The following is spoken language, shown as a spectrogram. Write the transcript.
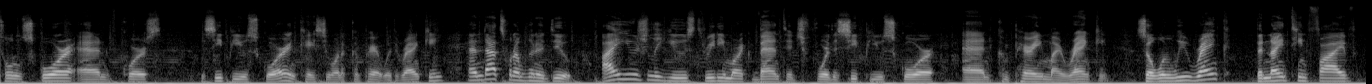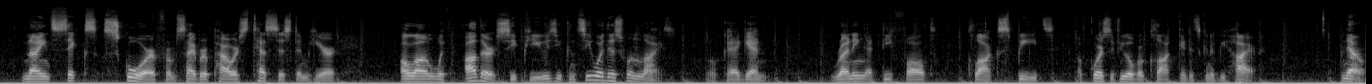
total score and, of course, the CPU score in case you want to compare it with ranking. And that's what I'm going to do. I usually use 3D Mark Vantage for the CPU score and comparing my ranking. So when we rank the 19596 score from CyberPower's test system here, along with other CPUs, you can see where this one lies. Okay, again, running at default clock speeds. Of course, if you overclock it, it's going to be higher. Now,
